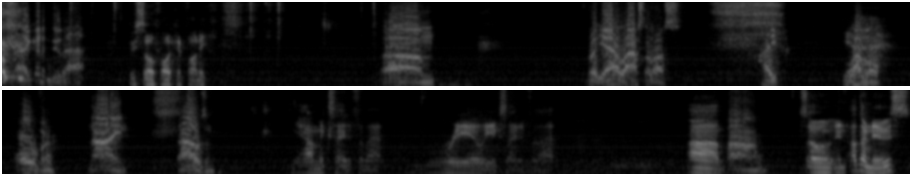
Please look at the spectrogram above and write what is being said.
I couldn't do that. You're so fucking funny. Um, but yeah, Last of Us hype level over nine thousand. Yeah, I'm excited for that. Really excited for that. Um, Um, so in other news,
